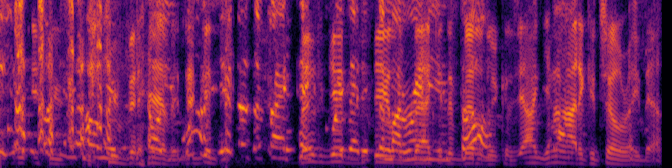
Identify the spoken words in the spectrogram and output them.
you you've been having? Let's get, It does let's get that it's in my dealing back in the install. building because y'all y'all out of control right now.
